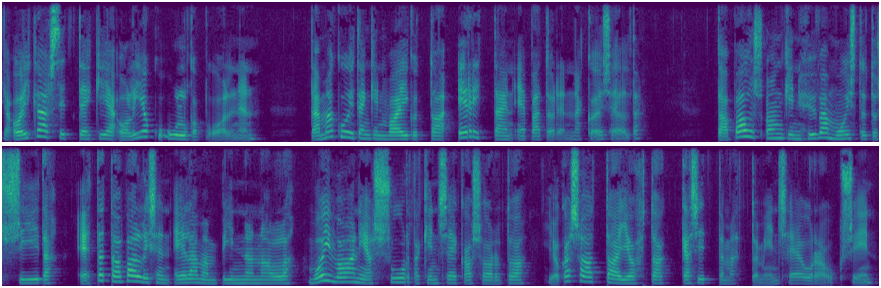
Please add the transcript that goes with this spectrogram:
ja oikeasti tekijä oli joku ulkopuolinen. Tämä kuitenkin vaikuttaa erittäin epätodennäköiseltä. Tapaus onkin hyvä muistutus siitä, että tavallisen elämän pinnan alla voi vaania suurtakin sekasortoa, joka saattaa johtaa käsittämättömiin seurauksiin.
